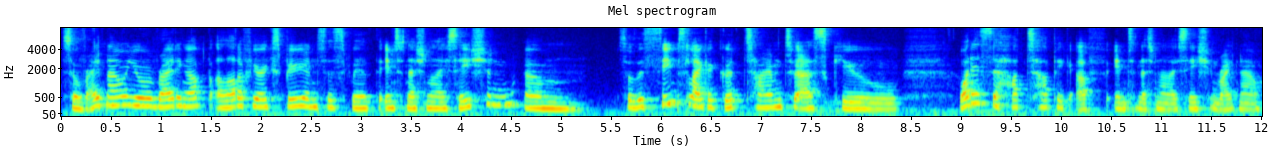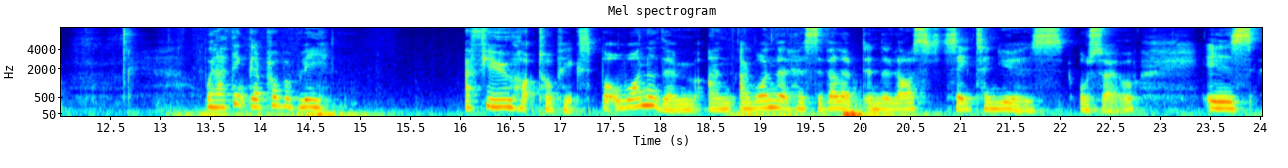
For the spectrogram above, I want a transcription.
So, right now, you're writing up a lot of your experiences with internationalization. Um, so, this seems like a good time to ask you what is the hot topic of internationalization right now? Well, I think there are probably a few hot topics, but one of them, and, and one that has developed in the last, say, 10 years or so, is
